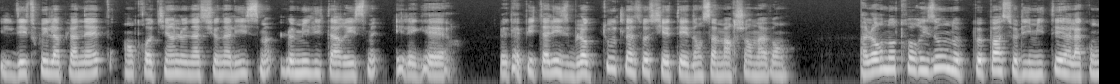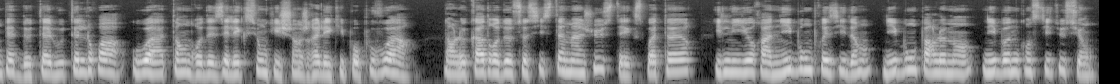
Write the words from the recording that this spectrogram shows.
Il détruit la planète, entretient le nationalisme, le militarisme et les guerres. Le capitalisme bloque toute la société dans sa marche en avant. Alors notre horizon ne peut pas se limiter à la conquête de tel ou tel droit, ou à attendre des élections qui changeraient l'équipe au pouvoir. Dans le cadre de ce système injuste et exploiteur, il n'y aura ni bon président, ni bon parlement, ni bonne constitution.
